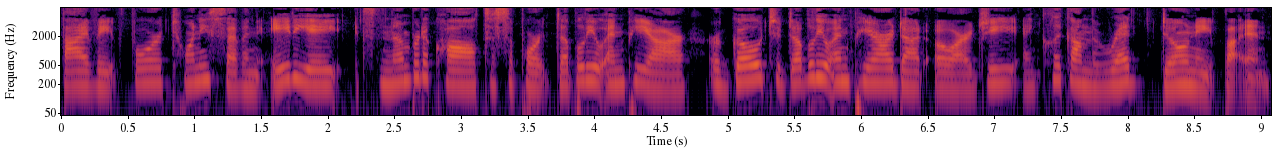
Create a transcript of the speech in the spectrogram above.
584 2788. It's the number to call to support WNPR or go to WNPR.org and click on the red donate button.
